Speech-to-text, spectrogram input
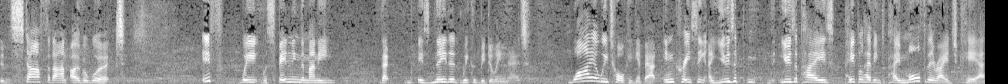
with staff that aren't overworked. If we were spending the money that is needed, we could be doing that. Why are we talking about increasing a user user pays people having to pay more for their aged care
